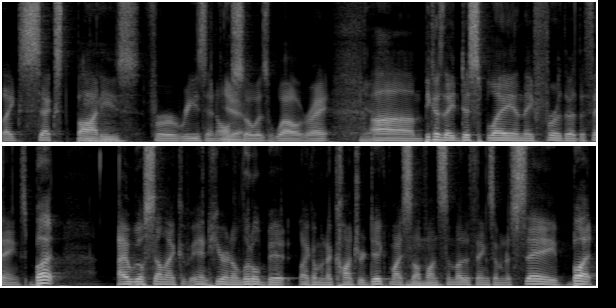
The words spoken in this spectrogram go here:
like sexed bodies for a reason also as well, right? Yeah. Um, because they display and they further the things, but. I will sound like, and here in a little bit, like I'm going to contradict myself on Mhm. some other things I'm going to say, but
